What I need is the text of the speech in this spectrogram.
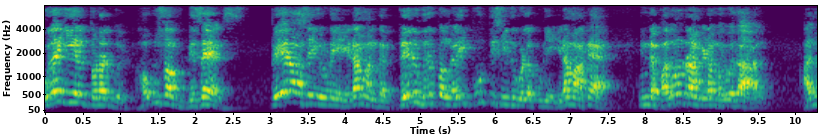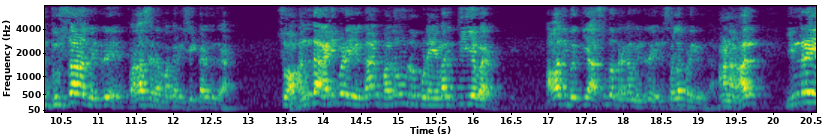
உலகியல் தொடர்பு ஹவுஸ் ஆஃப் டிசைர்ஸ் பேராசைகளுடைய இடம் அந்த பெரு விருப்பங்களை பூர்த்தி செய்து கொள்ளக்கூடிய இடமாக இந்த பதினொன்றாம் இடம் வருவதால் அது துர்சானம் என்று பராசர மகரிஷி கருதுகிறார். சோ அந்த அடிப்படையில் தான் பதினொன்று குடையவர் தீயவர் ஆதிபத்திய அசுப கிரகம் என்று சொல்லப்படுகிறது. ஆனால் இன்றைய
